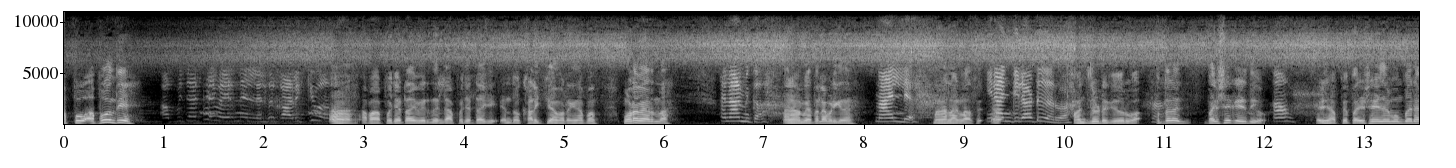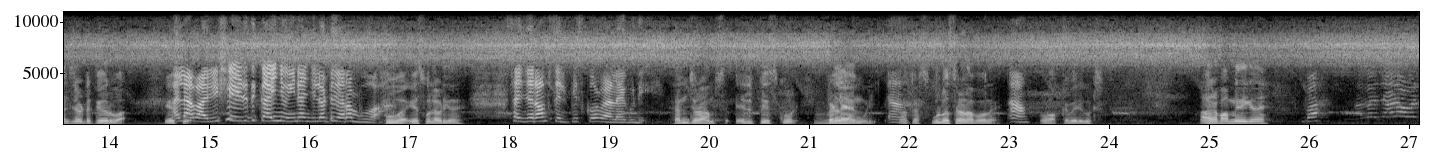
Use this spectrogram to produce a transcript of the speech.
അപ്പു അപ്പു എന്ത് ചെയ്യേ. ആ അപ്പോൾ അപ്പു ചേട്ടായി വരുന്നില്ല. അപ്പു ചേട്ടായി എന്തോ കളിക്കാൻ പറയുന്നത് അപ്പം മോടെ വേറെന്താ അനാമിക, അനാമ എത്ര പഠിക്കുന്നത്. നാലാം ക്ലാസ്. അഞ്ചിലോട്ട് കയറുക അപ്പം തന്നെ പരീക്ഷയൊക്കെ എഴുതിയോ? ആ. ഏയ് പരീക്ഷ എഴുതുന്ന മുമ്പ് തന്നെ അഞ്ചിലോട്ട് കയറുക എഴുതി പോവാ. ഏത് സ്കൂളിലാണ് പഠിക്കുന്നത് saint Jerome's L P school Vellayamkudi. Okay school ബസ്സിലാണോ പോകുന്നത്. Okay very good. ആരാ പമ്മി നിൽക്കുന്നത് വാ. അതാ ഞാൻ അവൾ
